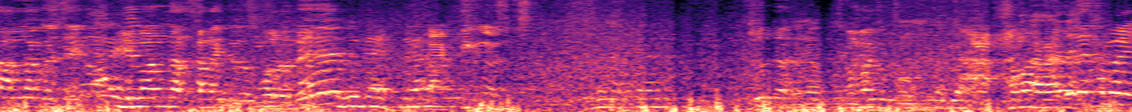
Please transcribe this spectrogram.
আল্লাহ কাছে ইমানদার ছাড়া কেউ পড়বে না, ঠিক আছে। সময়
